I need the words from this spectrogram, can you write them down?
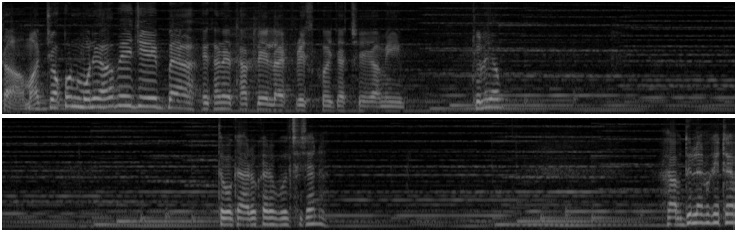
তা আমার যখন মনে হবে যে এখানে থাকলে লাইফ রিস্ক হয়ে যাচ্ছে আমি চলে যাব। তোমাকে আরও কেন বলছে জানো? আব্দুল আমাকে একটা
